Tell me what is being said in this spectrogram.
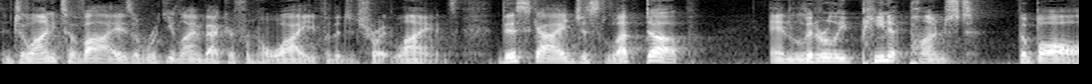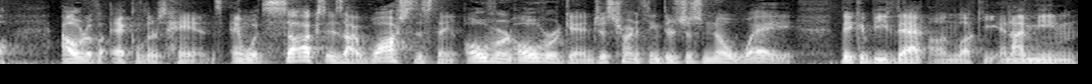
Jahlani Tavai is a rookie linebacker from Hawaii for the Detroit Lions. This guy just leapt up and literally peanut punched the ball out of Ekeler's hands. And what sucks is I watched this thing over and over again, just trying to think there's just no way they could be that unlucky. And I mean,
